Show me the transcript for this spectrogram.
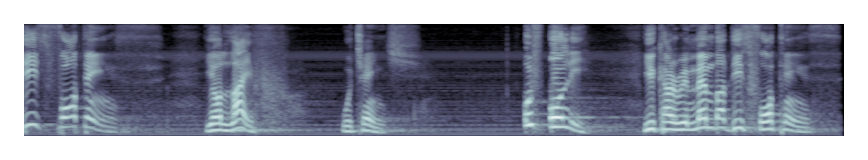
these four things, your life will change. If only you can remember these four things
